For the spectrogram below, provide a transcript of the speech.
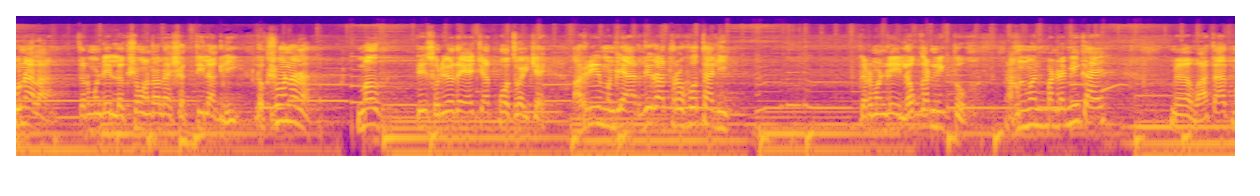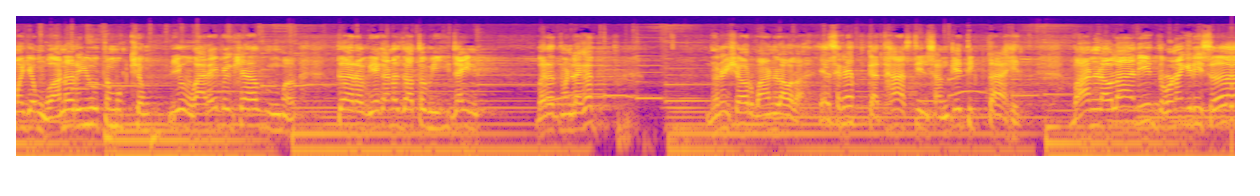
कुणाला? तर म्हणजे लक्ष्मणाला शक्ती लागली. लक्ष्मणाला? मग ते सूर्योदयाच्यात पोचवायचे आहे अरे म्हणले अर्धी रात्र होत आली. तर म्हणले लवकर निघतो. हनुमंत म्हणलं मी काय? अं, वातात माझ्या होतं मुख्यम. म्हणजे वाऱ्यापेक्षा तर वेगानं जातो मी जाईन. भरत म्हणलं का धनुष्यावर बाण लावला. या सगळ्या कथा असतील सांकेतिकता आहेत. बाण लावला आणि द्रोणागिरीसह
